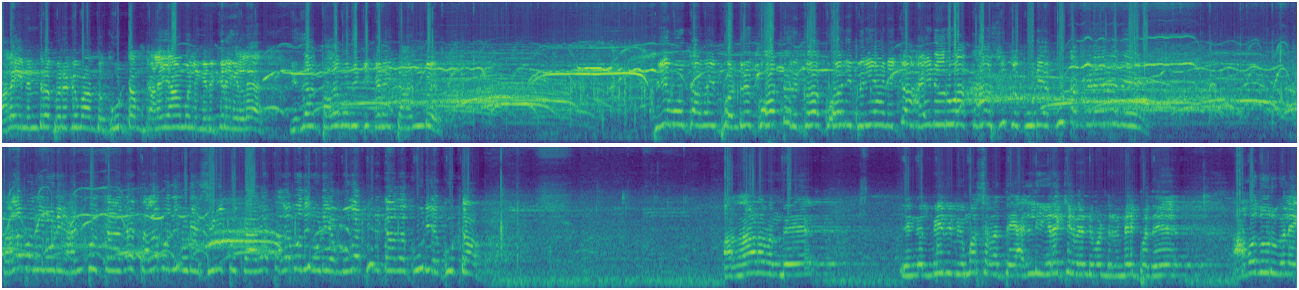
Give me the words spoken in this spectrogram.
மழை நின்ற பிறகும் அந்த கூட்டம் கலையாமல் நீங்க இருக்கிறீங்கல்ல இதுதான் தளபதிக்கு கிடைத்த அன்பு. திமுக அமைப்பு என்று கோட்டருக்கோ கோழி பிரியாணிக்கோ ஐநூறு ரூபாய் காசுக்கு கூடிய கூட்டம் கிடையாது. தளபதியினுடைய அன்புக்காக தளபதியினுடைய சிரிப்புக்காக தளபதியினுடைய முகத்திற்காக கூடிய கூட்டம். அதனால வந்து எங்கள் மீது விமர்சனத்தை அள்ளி இறைக்க வேண்டும் என்று நினைப்பது அவதூறுகளை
